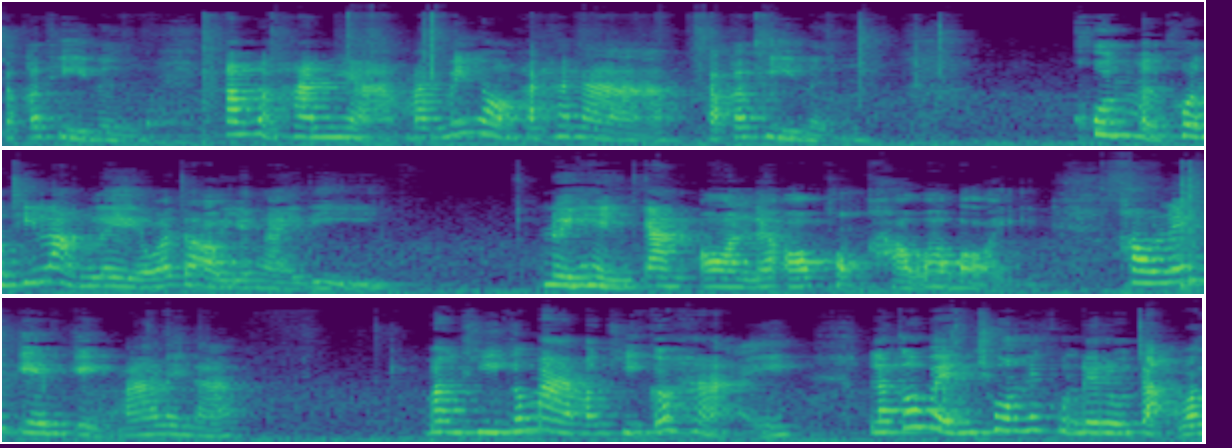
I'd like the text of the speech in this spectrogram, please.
สักทีหนึ่ง ความสัมพันธ์เนี่ยมันไม่ยอมพัฒนาสักทีหนึ่ง คุณเหมือนคนที่ลังเลว่าจะเอายังไงดี หนุ่ยเห็นการออนและออฟของเขาอะบ่อย เขาเล่นเกมเก่งมากเลยนะ บางทีก็มาบางทีก็หาย แล้วก็เว้นช่วงให้คุณได้รู้จักว่า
